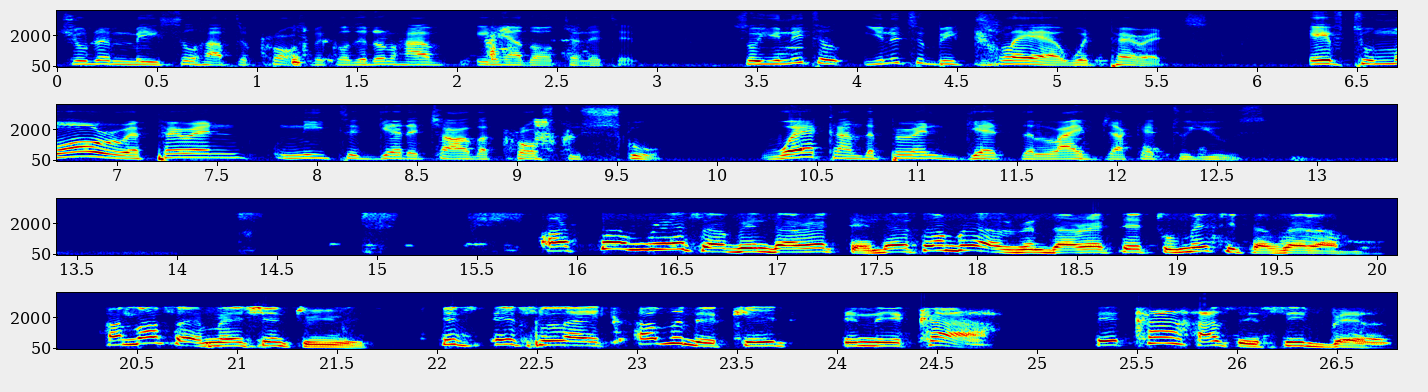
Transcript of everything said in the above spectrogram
Children may still have to cross because they don't have any other alternative. So you need to you need to be clear with parents. If tomorrow a parent need to get a child across to school, where can the parent get the life jacket to use? Assemblies have been directed. The assembly has been directed to make it available. And as I mentioned to you, it's it's like having a kid in a car. A car has a seat belt.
